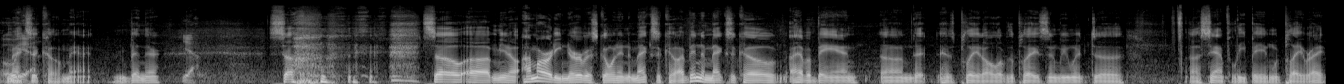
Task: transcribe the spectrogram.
Oh, yeah. Mexico, man. You been there? Yeah. So, so um, you know, I'm already nervous going into Mexico. I've been to Mexico. I have a band um, that has played all over the place, and we went to uh, San Felipe and would play, right?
